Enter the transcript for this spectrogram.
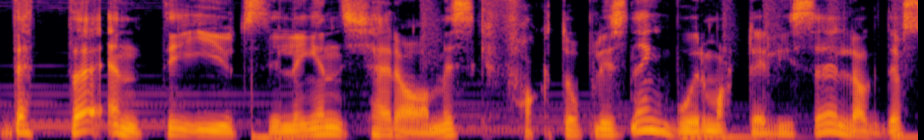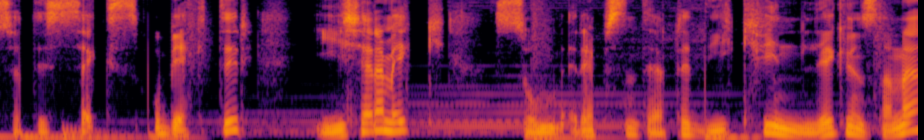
Dette endte i utstillingen Keramisk faktaopplysning, hvor Marte Elise lagde 76 objekter i keramikk som representerte de kvinnelige kunstnerne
